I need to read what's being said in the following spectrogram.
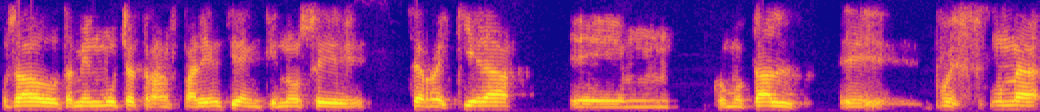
Nos ha dado también mucha transparencia en que no se se requiera eh, como tal eh, pues una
